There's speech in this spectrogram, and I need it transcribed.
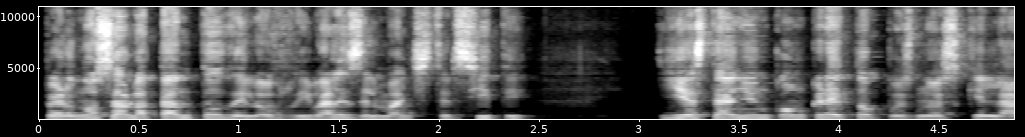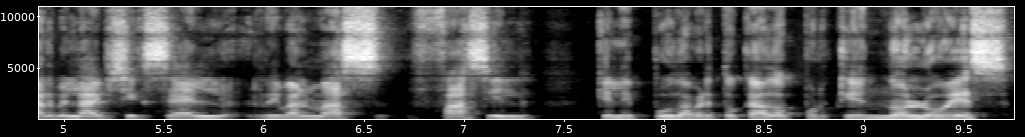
Pero no se habla tanto de los rivales del Manchester City. Y este año en concreto, pues no es que el RB Leipzig sea el rival más fácil que le pudo haber tocado, porque no lo es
